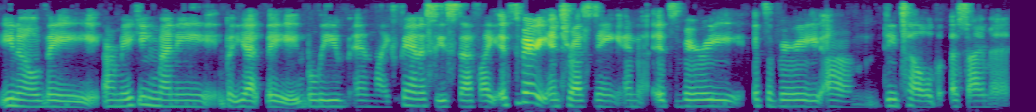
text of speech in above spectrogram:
you know they are making money but yet they believe in like fantasy stuff. Like it's very interesting and it's very it's a very um detailed assignment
